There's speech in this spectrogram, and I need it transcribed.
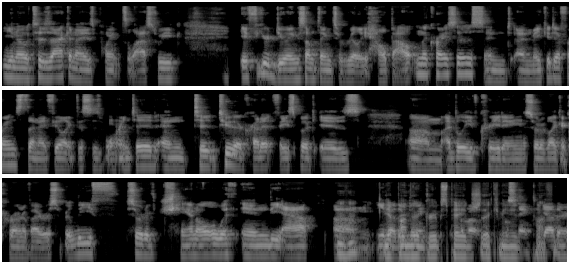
you know to zach and i's points last week if you're doing something to really help out in the crisis and and make a difference then i feel like this is warranted. And to to their credit facebook is um, i believe creating sort of like a coronavirus relief sort of channel within the app um, Mhm. you know yep, they're on their groups page, their community together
